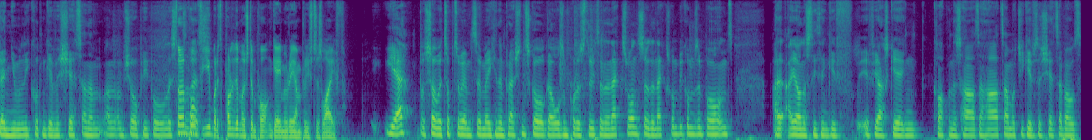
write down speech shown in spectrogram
genuinely couldn't give a shit, and I'm I'm sure people listen. It's not important this. for you, but it's probably the most important game of Rhian Brewster's life. Yeah, but so it's up to him to make an impression, score goals, and put us through to the next one. So the next one becomes important. I, I honestly think if if you ask Jurgen Klopp in his heart to heart how much he gives a shit about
